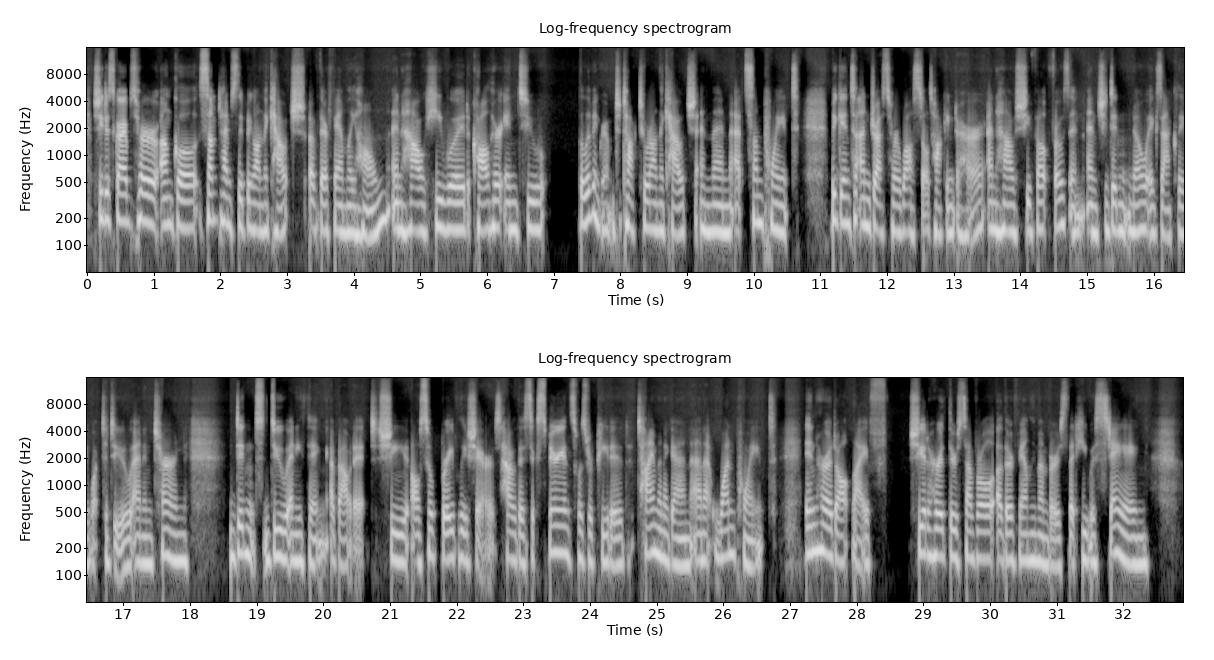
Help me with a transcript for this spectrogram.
She describes her uncle sometimes sleeping on the couch of their family home and how he would call her into the living room to talk to her on the couch and then at some point begin to undress her while still talking to her and how she felt frozen and she didn't know exactly what to do and in turn didn't do anything about it. She also bravely shares how this experience was repeated time and again. And at one point in her adult life, she had heard through several other family members that he was staying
